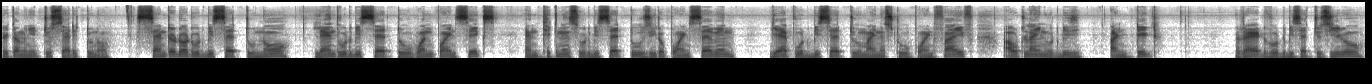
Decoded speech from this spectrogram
recommend you to set it to no. Center dot would be set to no. Length would be set to 1.6 and thickness would be set to 0.7 gap would be set to minus 2.5 outline would be unticked red would be set to 0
